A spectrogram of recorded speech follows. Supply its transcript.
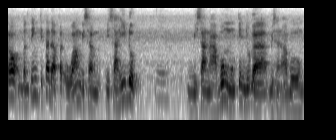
Toh penting kita dapat uang bisa bisa hidup Iya. bisa nabung mungkin juga bisa nabung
